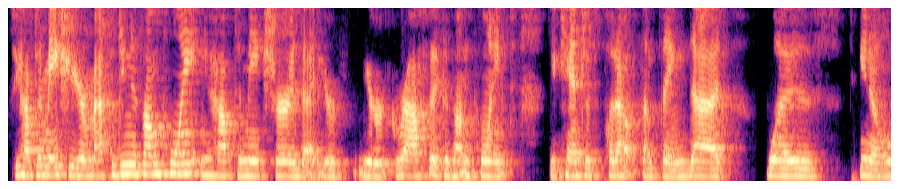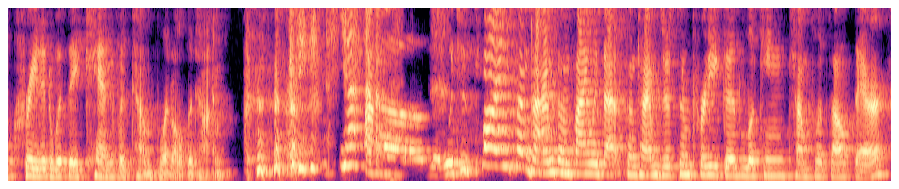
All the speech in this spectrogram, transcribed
So you have to make sure your messaging is on point. You have to make sure that your your graphic is on point. You can't just put out something that was you know, created with a Canva template all the time. yeah. Um, which is fine sometimes. I'm fine with that. Sometimes there's some pretty good looking templates out there.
